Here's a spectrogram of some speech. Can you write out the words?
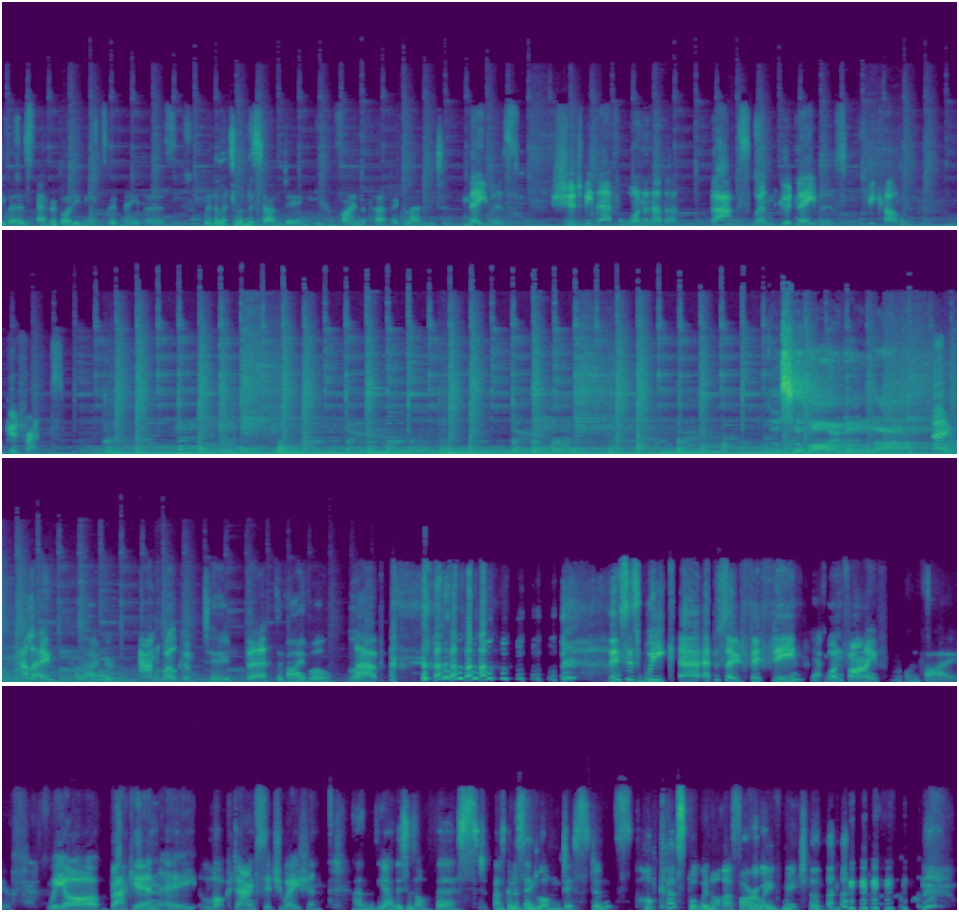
Neighbours, everybody needs good neighbours. With a little understanding, you can find the perfect blend. Neighbours should be there for one another. That's when good neighbours become good friends. The Survival Lab. Oh, hello Hello and welcome to the Survival. lab. this is week uh, episode 15, Yep. 1 5. One five. We are back in a lockdown situation. And yeah, this is our first, I was going to say long distance podcast, but we're not that far away from each other.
